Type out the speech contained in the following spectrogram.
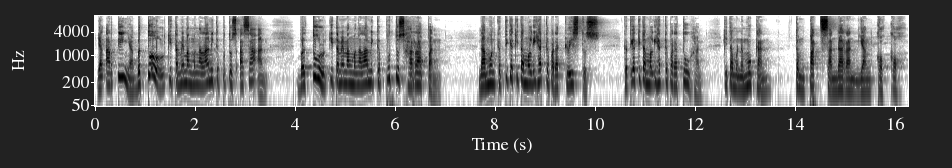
Yang artinya betul kita memang mengalami keputusasaan, Betul kita memang mengalami keputus harapan. Namun ketika kita melihat kepada Kristus, ketika kita melihat kepada Tuhan, kita menemukan tempat sandaran yang kokoh.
